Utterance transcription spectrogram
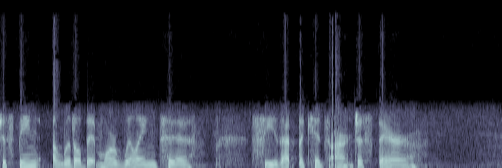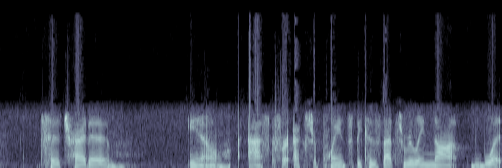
just being a little bit more willing to see that the kids aren't just there to try to you know, ask for extra points because that's really not what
